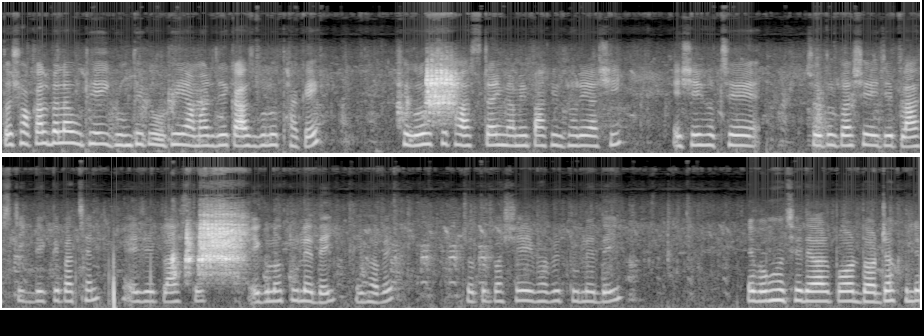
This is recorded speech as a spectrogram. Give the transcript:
তো সকালবেলা উঠেই, ঘুম থেকে উঠেই আমার যে কাজগুলো থাকে, সেগুলো হচ্ছে ফার্স্ট টাইম আমি পাখির ঘরে আসি। এসে হচ্ছে চতুর্পাশে এই যে প্লাস্টিক দেখতে পাচ্ছেন, এই যে প্লাস্টিক, এগুলো তুলে দেই এইভাবে। চতুর্পাশে এইভাবে তুলে দেই এবং হচ্ছে দেওয়ার পর দরজা খুলে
